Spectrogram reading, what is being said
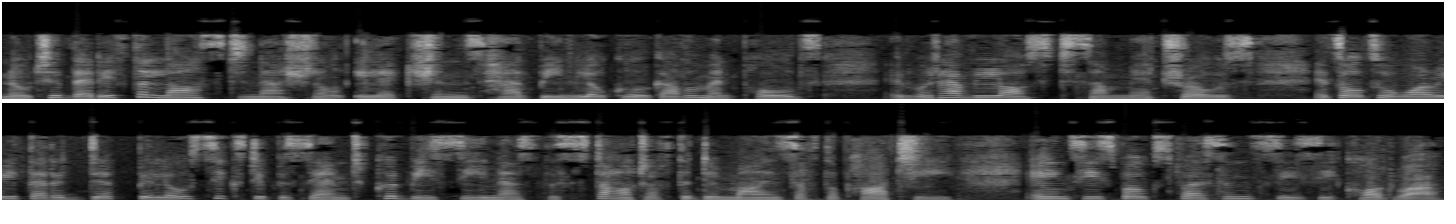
noted that if the last national elections had been local government polls, it would have lost some metros. It's also worried that a dip below 60% could be seen as the start of the demise of the party. Party. ANC spokesperson Zizi Kodwa.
